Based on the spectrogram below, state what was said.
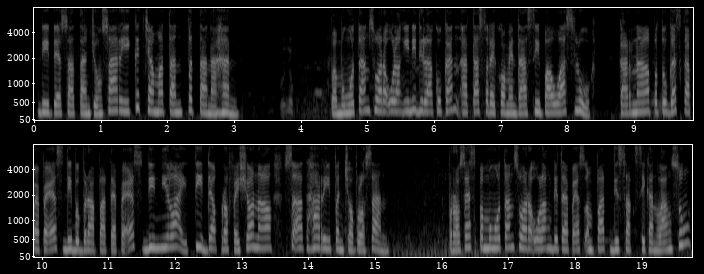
di Desa Tanjung Sari, Kecamatan Petanahan. Pemungutan suara ulang ini dilakukan atas rekomendasi Bawaslu karena petugas KPPS di beberapa TPS dinilai tidak profesional saat hari pencoblosan. Proses pemungutan suara ulang di TPS 4 disaksikan langsung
